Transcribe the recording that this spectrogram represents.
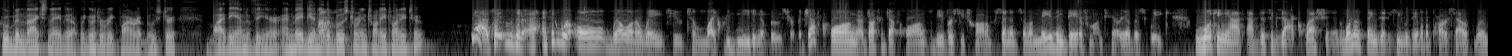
who've been vaccinated, are we going to require a booster by the end of the year and maybe another booster in 2022? Yeah, so listen, I think we're all well on our way to to likely needing a booster. But Jeff Kwong, uh, Dr. Jeff Kwong from the University of Toronto, presented some amazing data from Ontario this week, looking at at this exact question. And one of the things that he was able to parse out was,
